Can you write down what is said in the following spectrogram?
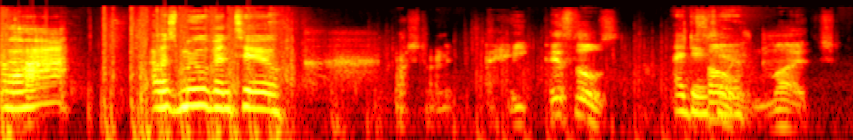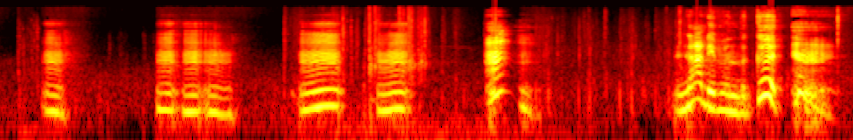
Ah! I was moving too. Gosh darn it! I hate pistols I do so too. much. Mm mm mm. Mm mm mm. Not even the good.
